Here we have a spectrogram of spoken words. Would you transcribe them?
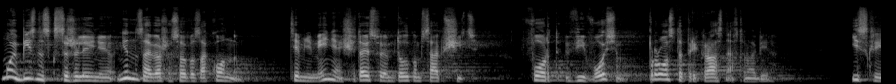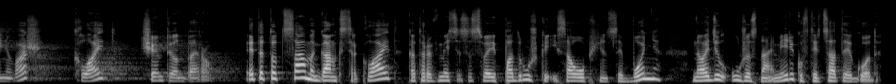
Мой бизнес, к сожалению, не назовешь особо законным. Тем не менее, считаю своим долгом сообщить. Ford V8 – просто прекрасный автомобиль. Искренне ваш, Клайд Чемпион Бэрроу. Это тот самый гангстер Клайд, который вместе со своей подружкой и сообщницей Бонни наводил ужас на Америку в 30-е годы.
